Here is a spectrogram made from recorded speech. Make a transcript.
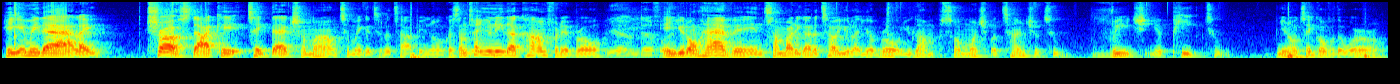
he gave me that like trust that I could take the extra mile to make it to the top. You know, because sometimes you need that confidence, bro. Yeah, definitely. And you don't have it, and somebody got to tell you like, yo, bro, you got so much potential to reach your peak to, you know, take over the world.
